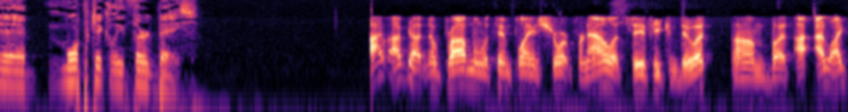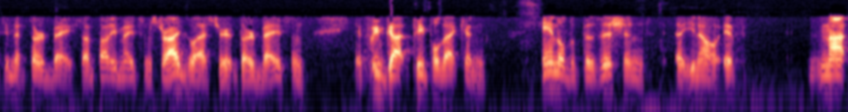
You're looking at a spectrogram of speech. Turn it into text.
uh, more particularly third base. I've got no problem with him playing short for now. Let's see if he can do it. Um, but I, I liked him at third base. I thought he made some strides last year at third base, and if we've got people that can handle the position, uh, you know, if not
